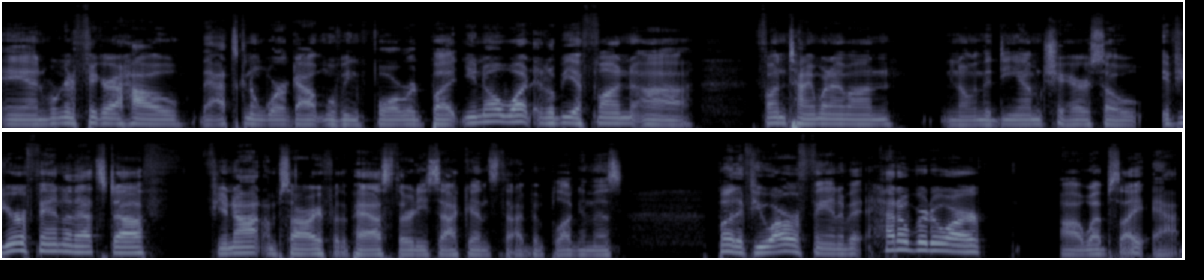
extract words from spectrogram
and we're gonna figure out how that's gonna work out moving forward. But you know what? It'll be a fun, uh, fun time when I'm on, you know, in the DM chair. So if you're a fan of that stuff, if you're not, I'm sorry for the past 30 seconds that I've been plugging this. But if you are a fan of it, head over to our uh, website at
